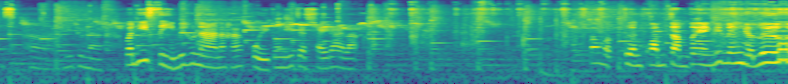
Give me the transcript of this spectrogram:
พฤษภามิถุนาวันที่สี่มิถุนานะคะ ปุ๋ยตรงนี้จะใช้ได้ละ ต้องแบบเตือนความจำตัวเองนิดนึงเดี๋ยวลืม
